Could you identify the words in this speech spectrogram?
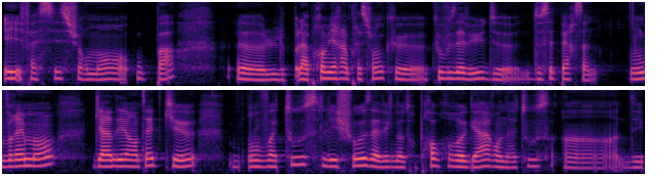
effacer sûrement ou pas euh, la première impression que, que, vous avez eue de, de cette personne. Donc vraiment, gardez en tête que on voit tous les choses avec notre propre regard, on a tous des,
